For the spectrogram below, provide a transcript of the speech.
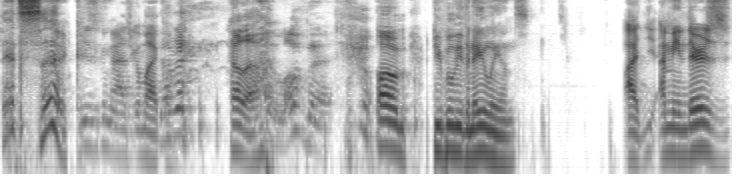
That's sick. Musical magical Michael. Hello. I love that. Um, do you believe in aliens? I I mean, there's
